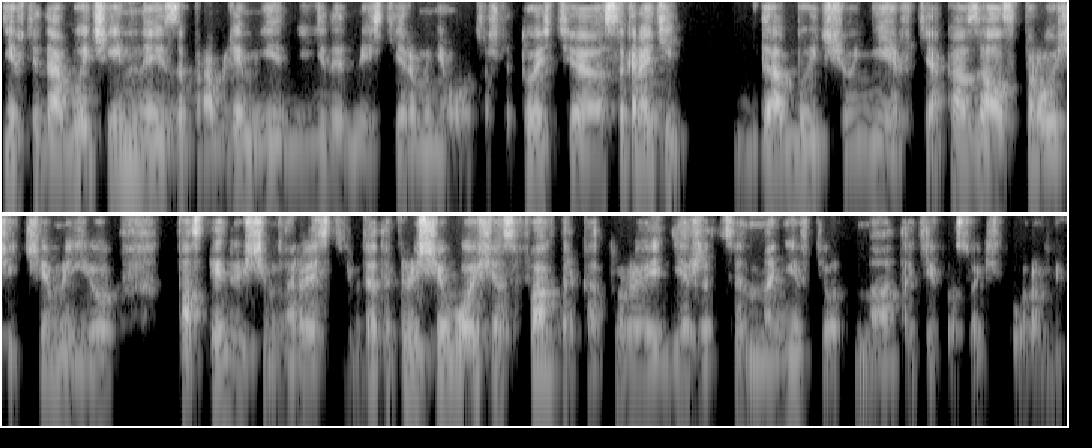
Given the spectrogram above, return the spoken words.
нефтедобычи именно из-за проблем недоинвестирования в отрасли. То есть э, сократить добычу нефти оказалось проще, чем ее в последующем нарасти. Вот это ключевой сейчас фактор, который держит цены на нефть вот на таких высоких уровнях.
